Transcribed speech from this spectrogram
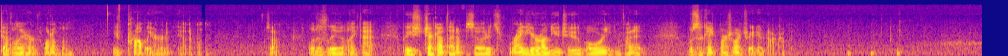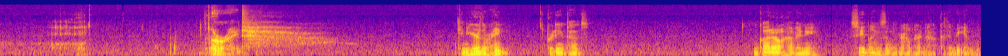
definitely heard of one of them. You've probably heard of the other one. So we'll just leave it like that. But you should check out that episode. It's right here on YouTube, or you can find it whistlekickmartialartsradio.com. All right. Can you hear the rain? It's pretty intense. I'm glad I don't have any seedlings in the ground right now because they'd be getting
